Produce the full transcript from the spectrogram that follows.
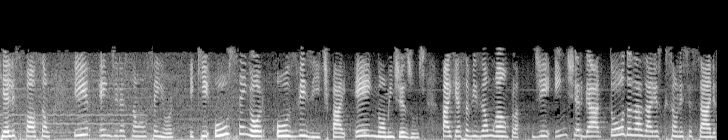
que eles possam ir em direção ao Senhor e que o Senhor os visite, Pai, em nome de Jesus. Pai, que essa visão ampla de enxergar todas as áreas que são necessárias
